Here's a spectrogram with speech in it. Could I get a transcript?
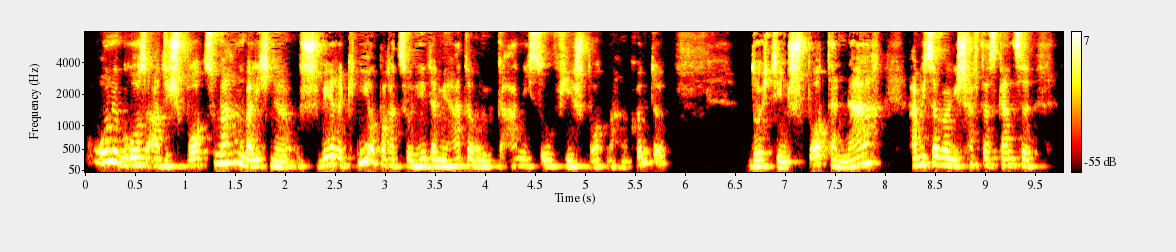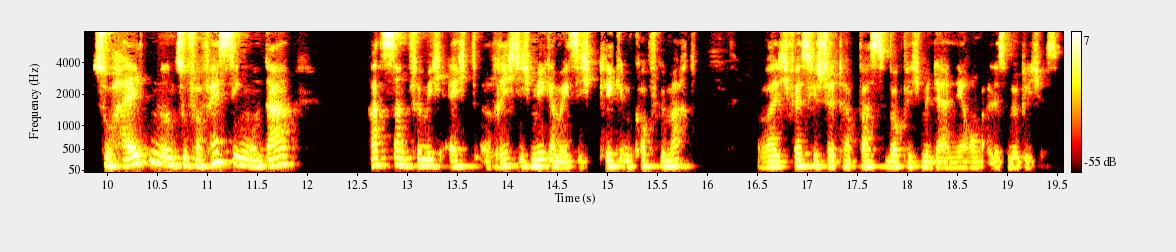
ohne großartig Sport zu machen, weil ich eine schwere Knieoperation hinter mir hatte und gar nicht so viel Sport machen konnte. Durch den Sport danach habe ich es aber geschafft, das Ganze zu halten und zu verfestigen. Und da hat es dann für mich echt richtig megamäßig Klick im Kopf gemacht weil ich festgestellt habe, was wirklich mit der Ernährung alles möglich ist.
